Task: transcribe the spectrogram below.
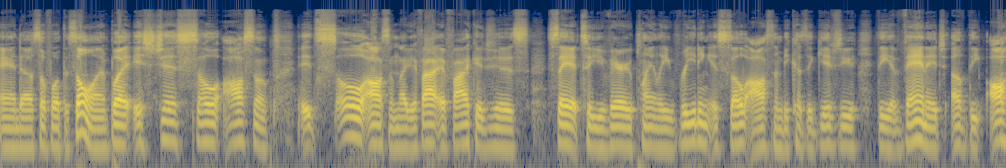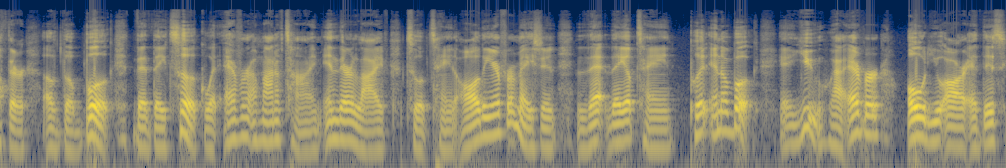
and uh, so forth and so on. But it's just so awesome. It's so awesome. Like if I if I could just say it to you very plainly, reading is so awesome because it gives you the advantage of the author of the book that they took whatever amount amount of time in their life to obtain all the information that they obtain put in a book. And you however old you are at this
